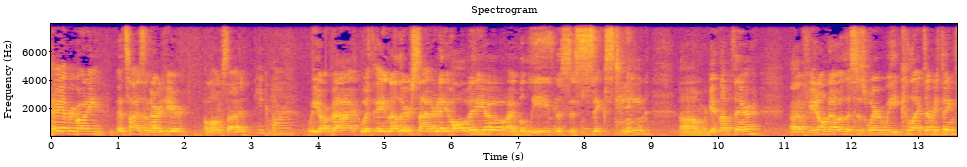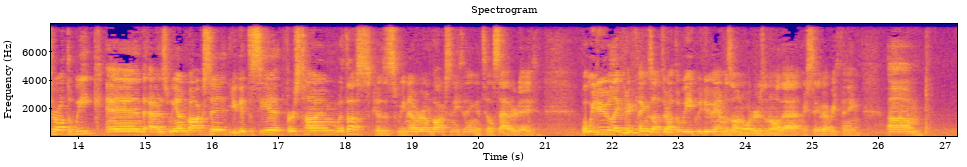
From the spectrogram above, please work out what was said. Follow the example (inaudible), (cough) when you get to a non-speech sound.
Hey everybody, it's and Nerd here, alongside. Geek Mara. We are back with another Saturday haul video. I believe this is 16. (laughs) um, we're getting up there. Uh, if you don't know, this is where we collect everything throughout the week, and as we unbox it, you get to see it first time with us, because we never unbox anything until Saturday. But we do like pick (laughs) things up throughout the week. We do Amazon orders and all that. And We save everything. Um,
